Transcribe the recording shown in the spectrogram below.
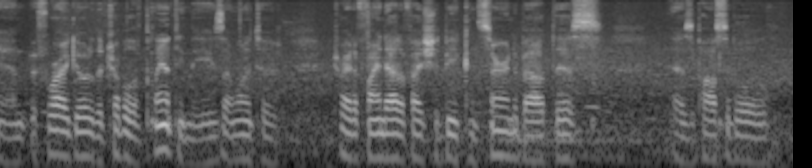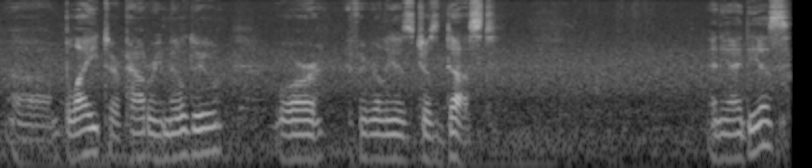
And before I go to the trouble of planting these, I wanted to try to find out if I should be concerned about this as a possible uh, blight or powdery mildew, or if it really is just dust. Any ideas?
